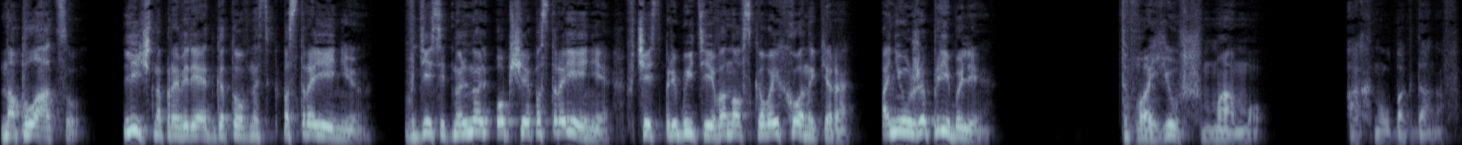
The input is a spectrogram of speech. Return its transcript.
«На плацу! Лично проверяет готовность к построению. В 10.00 общее построение в честь прибытия Ивановского и Хонекера. Они уже прибыли!» «Твою ж маму!» – ахнул Богданов.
